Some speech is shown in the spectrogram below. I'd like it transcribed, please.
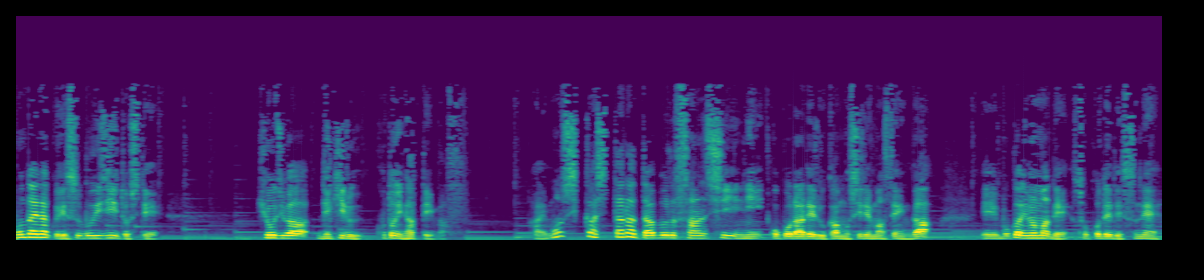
問題なく SVG として表示はできることになっています。はい。もしかしたら W3C に怒られるかもしれませんが、えー、僕は今までそこでですね、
